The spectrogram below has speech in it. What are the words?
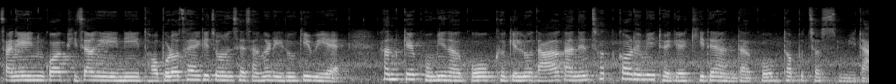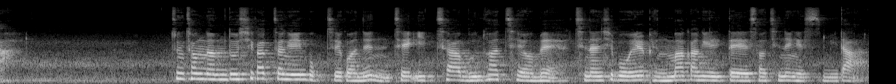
장애인과 비장애인이 더불어 살기 좋은 세상을 이루기 위해 함께 고민하고 그 길로 나아가는 첫걸음이 되길 기대한다고 덧붙였습니다. 충청남도 시각장애인 복지관은 제2차 문화체험을 지난 15일 백마강 일대에서 진행했습니다.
